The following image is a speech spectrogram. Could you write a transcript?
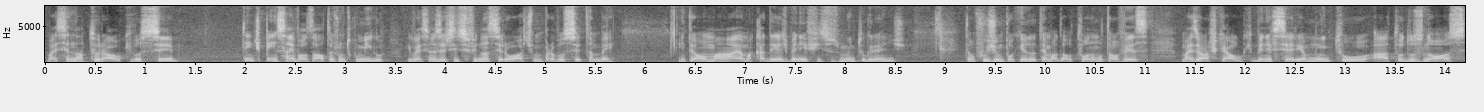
vai ser natural que você tente pensar em voz alta junto comigo e vai ser um exercício financeiro ótimo para você também. Então é uma, é uma cadeia de benefícios muito grande. Então, fugir um pouquinho do tema do autônomo, talvez, mas eu acho que é algo que beneficiaria muito a todos nós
